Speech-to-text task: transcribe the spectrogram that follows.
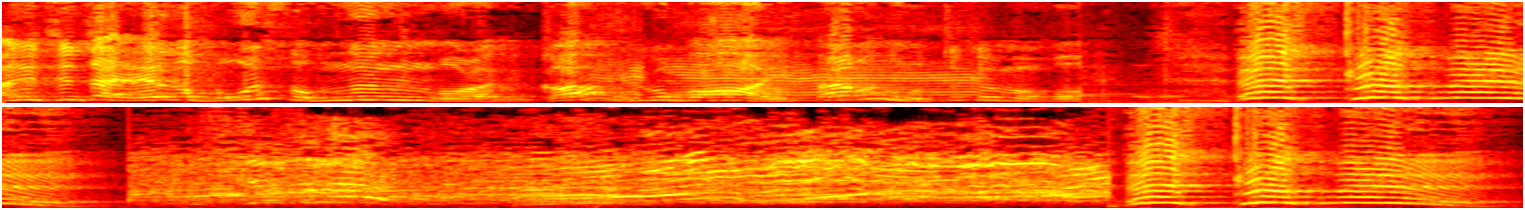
아니 진짜 애가 먹을 수 없는 거라니까? 이거 봐. 이 빨간 거 어떻게 먹어? Excuse me! Excuse me!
